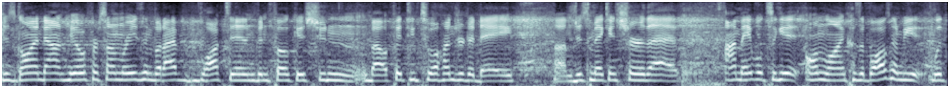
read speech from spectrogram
just going downhill for some reason, but I've blocked in, been focused, shooting about 50 to 100 a day, um, just making sure that I'm able to get online because the ball's gonna be with,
